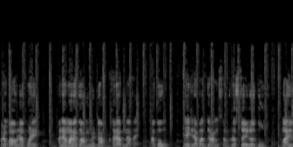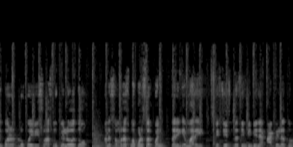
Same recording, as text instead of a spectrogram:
પ્રભાવ ના પડે અને અમારા ગામનું નામ ખરાબ ના થાય. અગાઉ હૈદરાબાદ ગ્રામ સમરસ થયેલું હતું. મારી ઉપર લોકોએ વિશ્વાસ મૂકેલો હતો અને સમરસમાં પણ સરપંચ તરીકે મારી વિશિષ્ટ નસીમ બીબીને આપેલ હતું.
